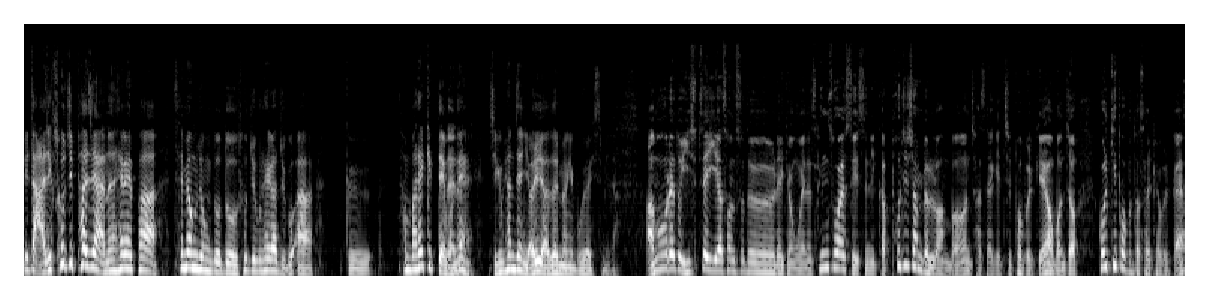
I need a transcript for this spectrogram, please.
일단 아직 소집하지 않은 해외파 3명 정도도 소집을 해가지고 아그 선발했기 때문에 네네. 지금 현재는 18명이 모여 있습니다. 아무래도 20세 이하 선수들의 경우에는 생소할 수 있으니까 포지션별로 한번 자세하게 짚어볼게요. 먼저 골키퍼부터 살펴볼까요?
